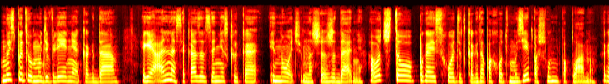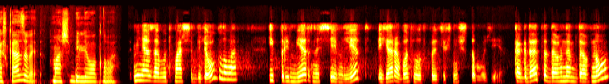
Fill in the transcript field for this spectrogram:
Мы испытываем удивление, когда реальность оказывается несколько иной, чем наши ожидания. А вот что происходит, когда поход в музей пошел не по плану, рассказывает Маша Белеглова. Меня зовут Маша Белеглова, и примерно 7 лет я работала в Политехническом музее. Когда-то давным-давно,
